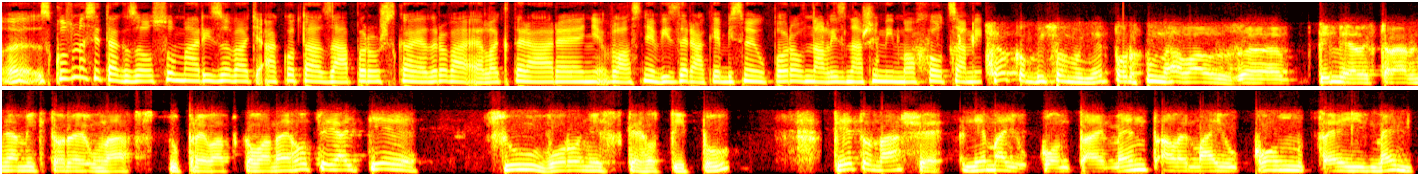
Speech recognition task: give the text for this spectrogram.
E, skúsme si tak zosumarizovať, ako tá záporožská jadrová elektráreň vlastne vyzerá, keby sme ju porovnali s našimi mochovcami. Celkom by som ju neporovnával s e, tými elektrárňami, ktoré u nás sú prevádzkované, hoci aj tie sú voroneského typu. Tieto naše nemajú containment, ale majú containment.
